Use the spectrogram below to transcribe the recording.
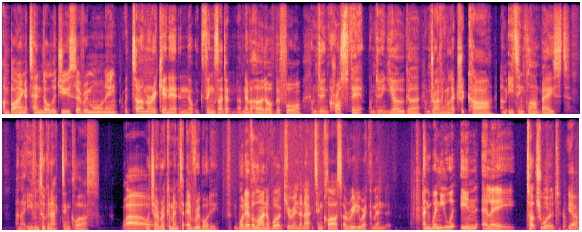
I'm buying a ten dollar juice every morning with turmeric in it and things I don't I've never heard of before. I'm doing CrossFit. I'm doing yoga. I'm driving an electric car. I'm eating plant based, and I even took an acting class Wow. which I recommend to everybody. Whatever line of work you're in, an acting class, I really recommend it. and when you were in LA, Touch wood, yeah.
